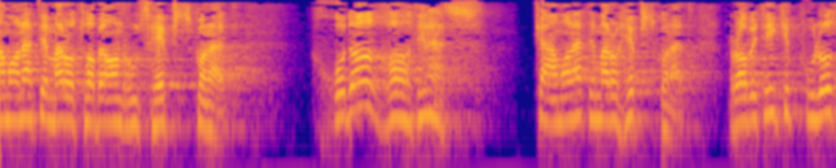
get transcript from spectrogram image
امانت مرا تا به آن روز حفظ کند. خدا قادر است که امانت مرا حفظ کند. رابطه ای که پولس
